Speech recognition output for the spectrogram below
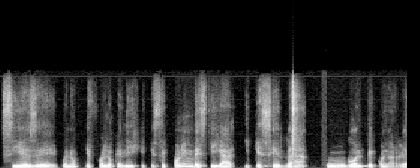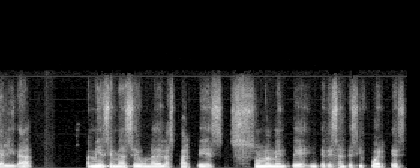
si es de, bueno, ¿qué fue lo que dije? Que se pone a investigar y que se da un golpe con la realidad, también se me hace una de las partes sumamente interesantes y fuertes,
